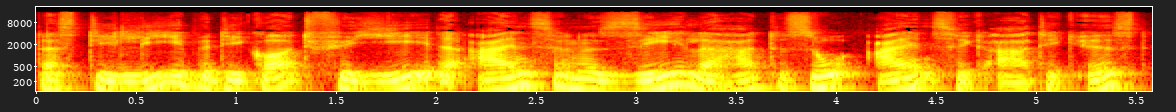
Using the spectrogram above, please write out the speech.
dass die Liebe, die Gott für jede einzelne Seele hat, so einzigartig ist,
